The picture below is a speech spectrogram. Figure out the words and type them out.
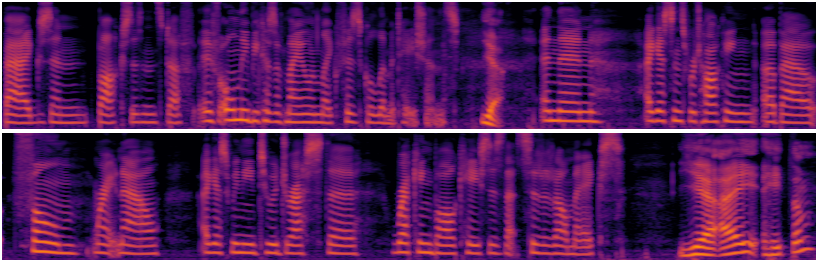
bags and boxes and stuff. If only because of my own like physical limitations. Yeah. And then I guess since we're talking about foam right now, I guess we need to address the wrecking ball cases that Citadel makes. Yeah. I hate them.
